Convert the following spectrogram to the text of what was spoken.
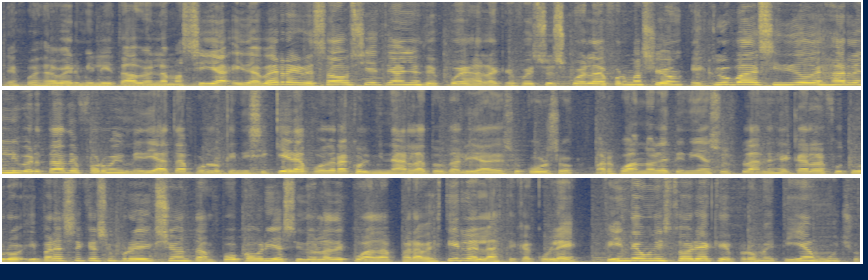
después de haber militado en la Masía y de haber regresado 7 años después a la que fue su escuela de formación, el club ha decidido dejarla en libertad de forma inmediata por lo que ni siquiera podrá culminar la totalidad de su curso. Para Juan no le tenían sus planes de cara al futuro y parece que su proyección tampoco habría sido la adecuada para vestir la elástica culé. Fin de una historia que prometía mucho.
